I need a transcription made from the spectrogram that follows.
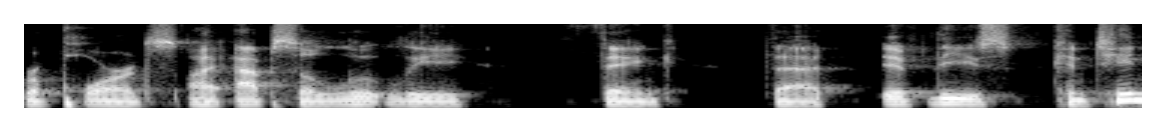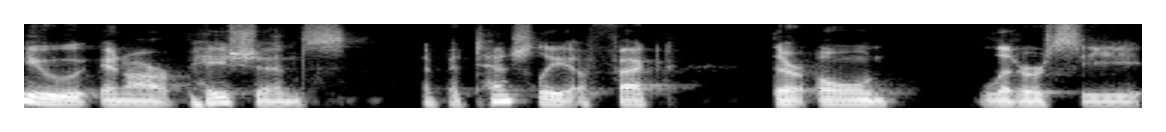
reports, I absolutely think that if these continue in our patients and potentially affect their own literacy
